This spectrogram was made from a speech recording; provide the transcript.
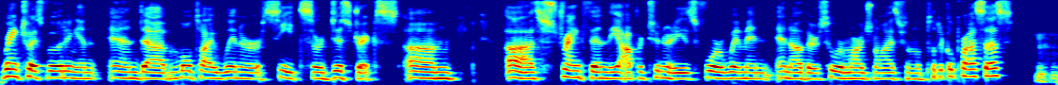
ranked choice voting and and uh, multi winner seats or districts um, uh, strengthen the opportunities for women and others who are marginalized from the political process. Mm-hmm.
